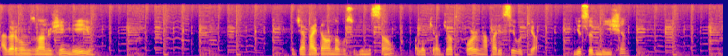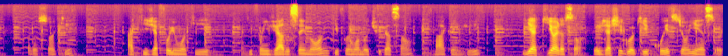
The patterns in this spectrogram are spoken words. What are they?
Agora vamos lá no gmail. Já vai dar uma nova submissão. Olha aqui, ó, job form apareceu aqui, ó. New submission. Olha só aqui. Aqui já foi um aqui que foi enviado sem nome, que foi uma notificação, tá? Que eu enviei. E aqui, olha só, ele já chegou aqui question and answer.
